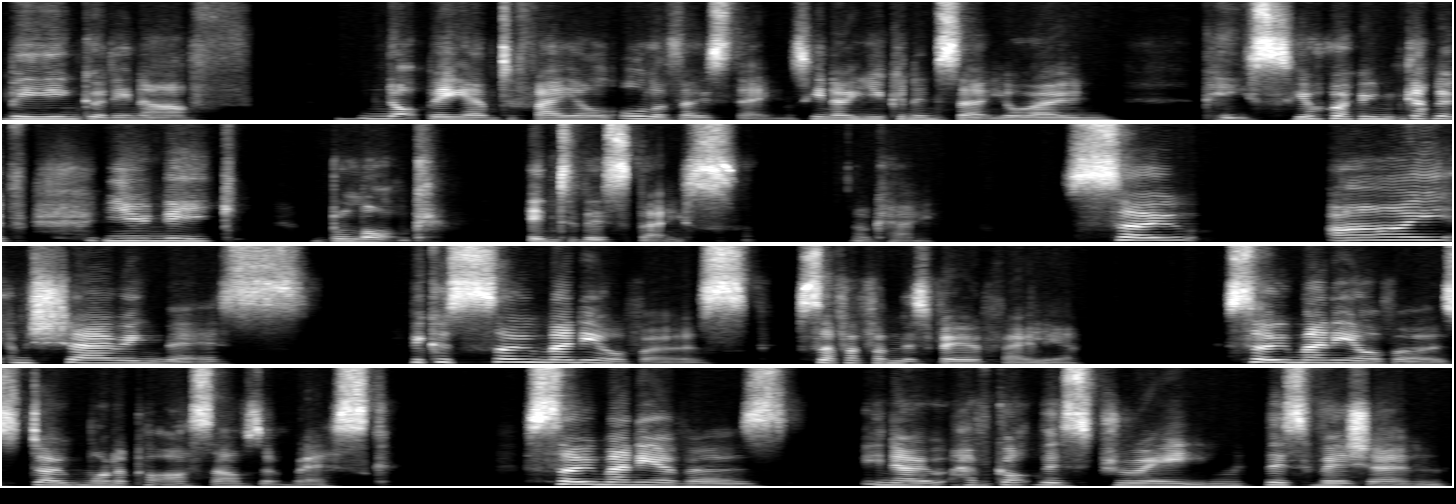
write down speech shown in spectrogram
being good enough, not being able to fail, all of those things. You know, you can insert your own piece, your own kind of unique block into this space. Okay. So I am sharing this because so many of us suffer from this fear of failure. So many of us don't want to put ourselves at risk. So many of us, you know, have got this dream, this vision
